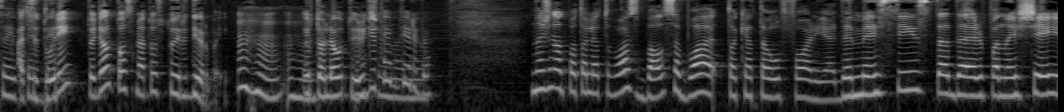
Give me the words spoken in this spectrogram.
taip, atsidūrėjai, taip, taip. todėl tos metus tu ir dirbai. Uh -huh, uh -huh. Ir toliau tu irgi taip dirbi. Na, žinot, po to Lietuvos balso buvo tokia ta euforija, dėmesys tada ir panašiai,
